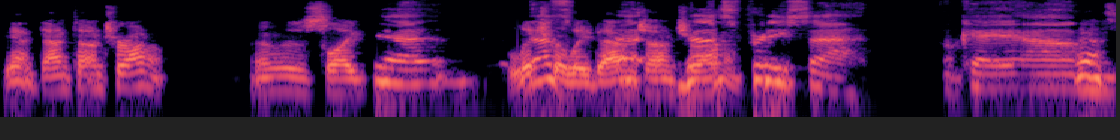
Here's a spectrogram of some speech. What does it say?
yeah downtown Toronto. It was like yeah, literally downtown that, Toronto. That's pretty sad. Okay. Um, yes.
